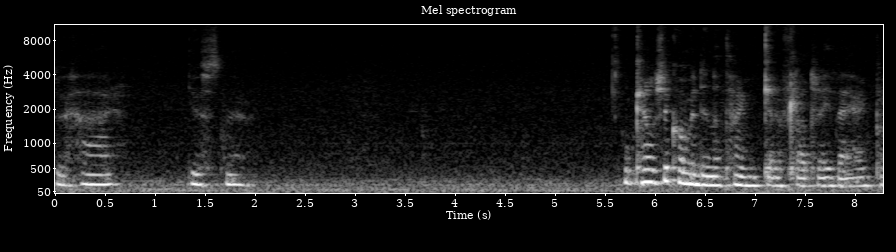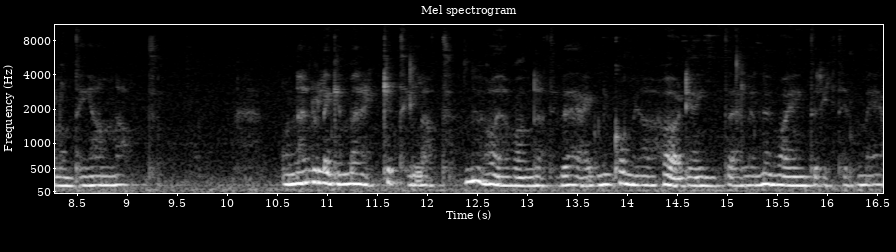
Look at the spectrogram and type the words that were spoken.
Du är här just nu. Och kanske kommer dina tankar att fladdra iväg på någonting annat. Och när du lägger märke till att nu har jag vandrat iväg, nu kommer jag, hörde jag inte eller nu var jag inte riktigt med.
